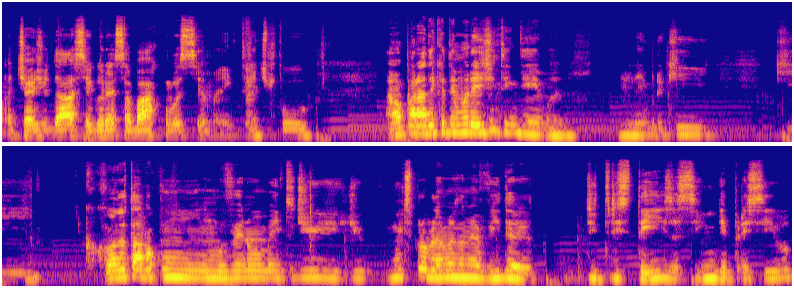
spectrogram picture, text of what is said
a te ajudar a segurar essa barra com você, mano. Então, tipo, é uma parada que eu demorei de entender, mano. Eu lembro que, que quando eu tava com, vendo um momento de, de muitos problemas na minha vida, de tristeza, assim, depressivo,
